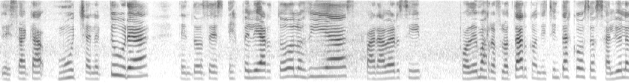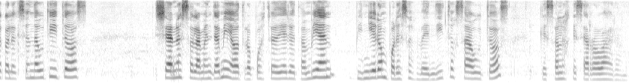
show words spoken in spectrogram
te saca mucha lectura, entonces es pelear todos los días para ver si podemos reflotar con distintas cosas. Salió la colección de autitos, ya no es solamente a mí, otro puesto de diario también, vinieron por esos benditos autos que son los que se robaron.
